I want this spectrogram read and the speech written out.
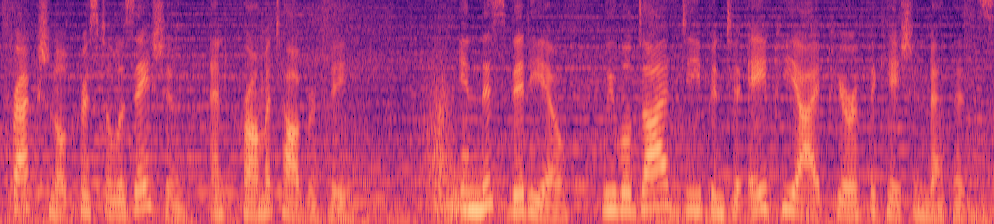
fractional crystallization, and chromatography. In this video, we will dive deep into API purification methods.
